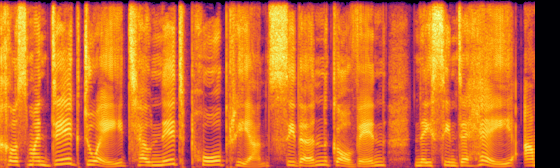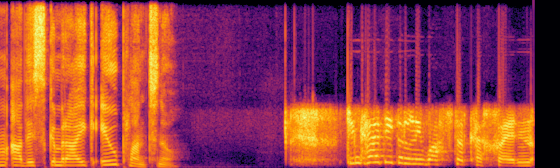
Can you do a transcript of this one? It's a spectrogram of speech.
achos mae'n deg dweud taw nid pob rhiant sydd yn gofyn neu sy'n deheu am addysg Gymraeg i'w plant nhw. Dwi'n credu dylwn ni wastad cychwyn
